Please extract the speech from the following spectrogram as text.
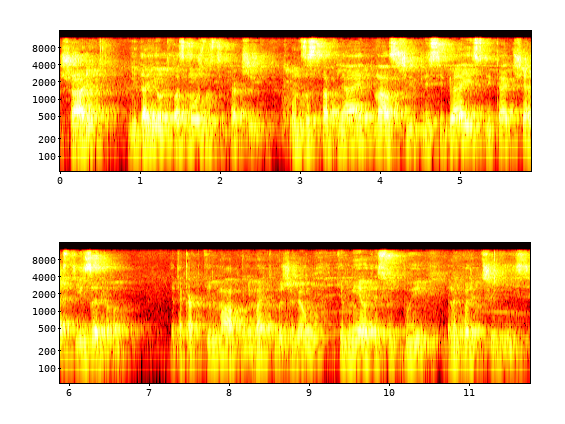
шарик не дает возможности так жить. Он заставляет нас жить для себя и извлекать счастье из этого. Это как тюрьма, понимаете? Мы живем в тюрьме этой судьбы. И она говорит, женись,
